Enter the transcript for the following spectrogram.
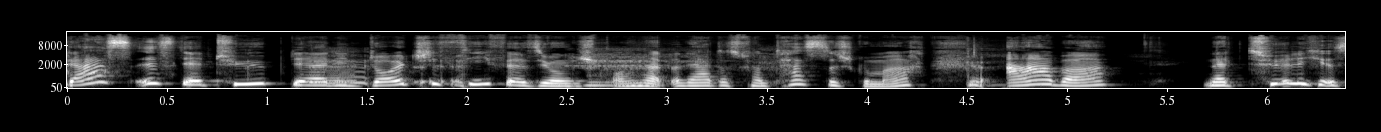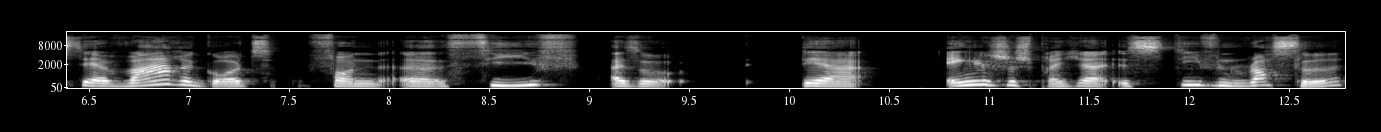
Das ist der Typ, der die deutsche Thief-Version gesprochen hat. Und er hat das fantastisch gemacht. Aber Natürlich ist der wahre Gott von äh, Thief, also der englische Sprecher ist Stephen Russell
